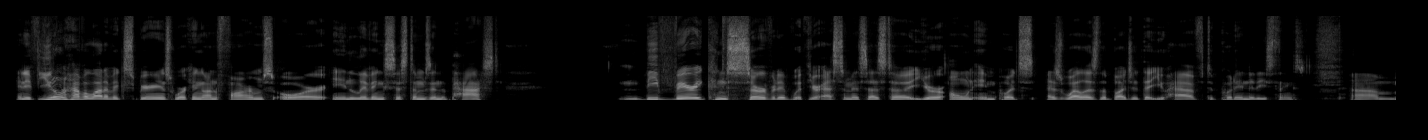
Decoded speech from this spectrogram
And if you don't have a lot of experience working on farms or in living systems in the past, be very conservative with your estimates as to your own inputs as well as the budget that you have to put into these things. Um,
